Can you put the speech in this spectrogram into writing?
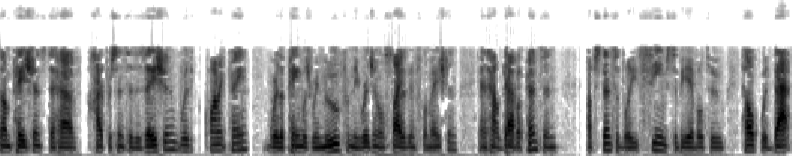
some patients to have hypersensitization with chronic pain, where the pain was removed from the original site of inflammation, and how gabapentin ostensibly seems to be able to help with that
